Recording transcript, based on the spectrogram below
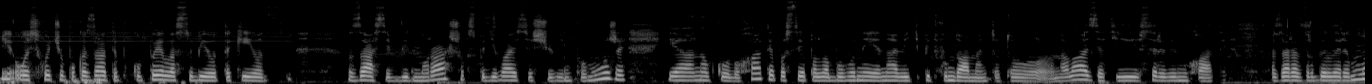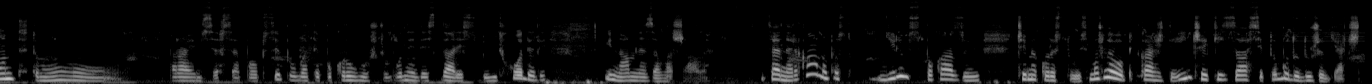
І ось хочу показати, купила собі отакий от засіб від мурашок. Сподіваюся, що він поможе. Я навколо хати посипала, бо вони навіть під фундамент то налазять і всередину хати. Зараз зробили ремонт, тому стараємося все пообсипувати по кругу, щоб вони десь далі собі відходили і нам не заважали. Це не реклама, просто ділюсь, показую, чим я користуюсь. Можливо, підкажете інший якийсь засіб, то буду дуже вдячна.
